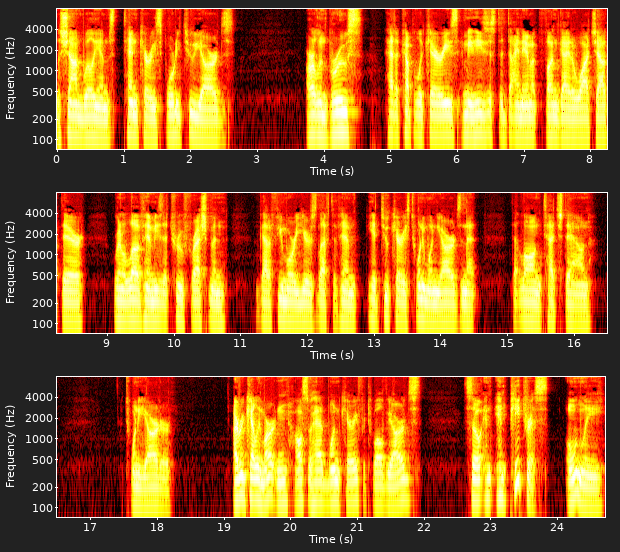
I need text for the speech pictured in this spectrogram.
Leshon Williams, 10 carries, 42 yards. Arland Bruce had a couple of carries. I mean, he's just a dynamic, fun guy to watch out there. We're going to love him. He's a true freshman. Got a few more years left of him. He had two carries, 21 yards, and that, that long touchdown, 20 yarder. Ivory Kelly Martin also had one carry for 12 yards. So, and, and Petras only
